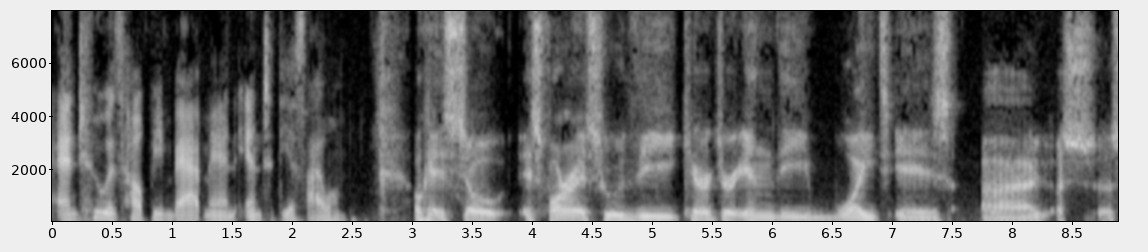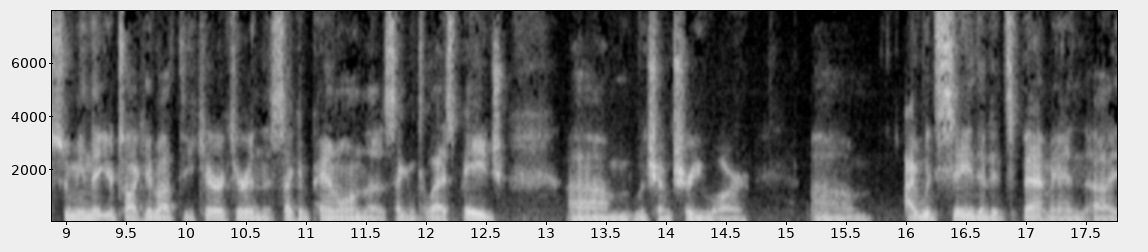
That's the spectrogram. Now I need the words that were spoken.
and who is helping Batman into the asylum? Okay, so as far as who the character in the white is, uh, assuming that you're talking about the character in the second panel on the second to last page, um, which I'm sure you are, um, I would say that it's Batman. Uh,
